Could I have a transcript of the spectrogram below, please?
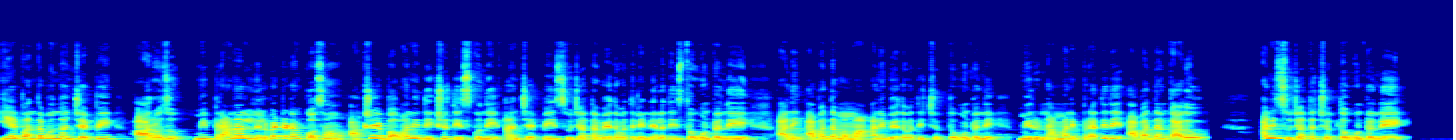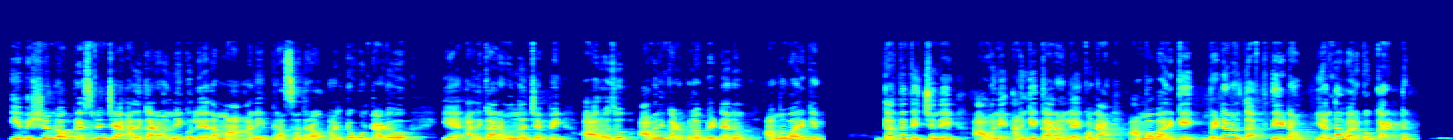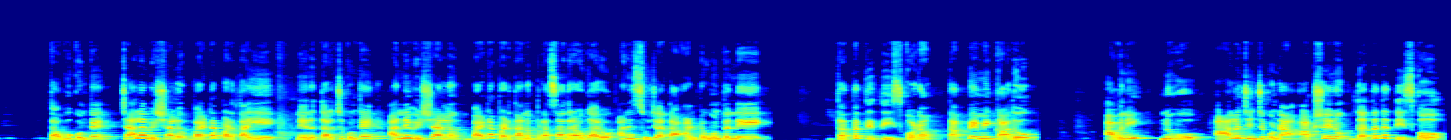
ఏ బంధం ఉందని చెప్పి ఆ రోజు మీ ప్రాణాలు నిలబెట్టడం కోసం అక్షయ భవానీ దీక్ష తీసుకుంది అని చెప్పి సుజాత వేదవతిని నిలదీస్తూ ఉంటుంది. అది అబద్ధమమ్మా అని వేదవతి చెప్తూ ఉంటుంది. మీరు నమ్మని ప్రతిదీ అబద్ధం కాదు అని సుజాత చెప్తూ ఉంటుంది. ఈ విషయంలో ప్రశ్నించే అధికారం నీకు లేదమ్మా అని ప్రసాదరావు అంటూ ఉంటాడు. ఏ అధికారం ఉందని చెప్పి ఆ రోజు అవని కడుపులో బిడ్డను అమ్మవారికి దత్తతిచ్చింది అవని అంగీకారం లేకుండా అమ్మవారికి బిడ్డను దత్త తీయటం ఎంతవరకు కరెక్ట్? తవ్వుకుంటే చాలా విషయాలు బయట పడతాయి నేను తలుచుకుంటే అన్ని విషయాలను బయట పెడతాను ప్రసాదరావు గారు అని సుజాత అంటూ ఉంటుంది. దత్తత తీసుకోవడం తప్పేమీ కాదు. అవని నువ్వు ఆలోచించకుండా అక్షయ్ను దత్తత తీసుకో.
